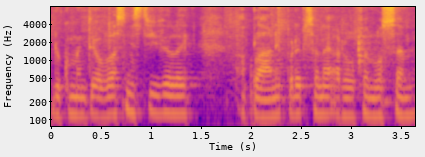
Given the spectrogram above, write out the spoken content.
dokumenty o vlastnictví vily a plány podepsané Adolfem Losem.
